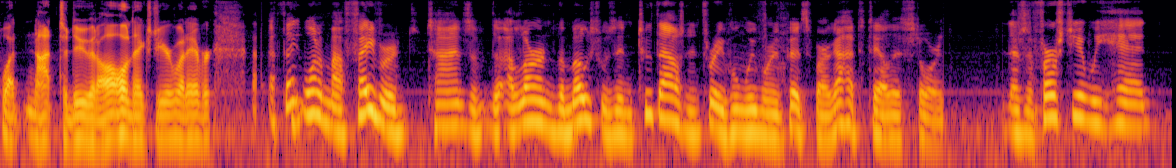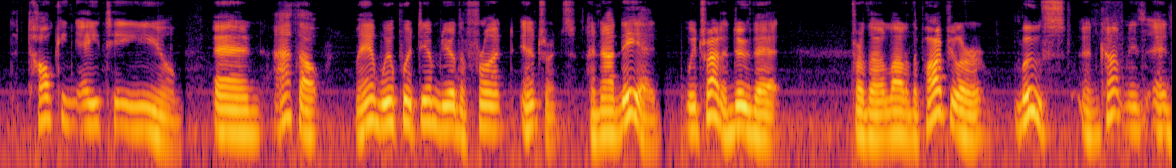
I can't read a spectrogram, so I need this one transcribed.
what not to do at all next year, whatever. I think one of my favorite times I learned the most was in 2003 when we were in Pittsburgh. I have to tell this story. That was the first year we had the talking ATM, and I thought, man, we'll put them near the front entrance, and I did we try to do that for the, a lot of the popular booths and companies. And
